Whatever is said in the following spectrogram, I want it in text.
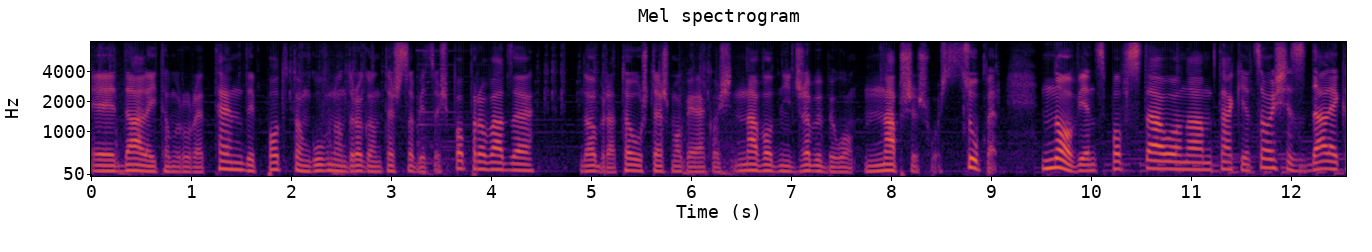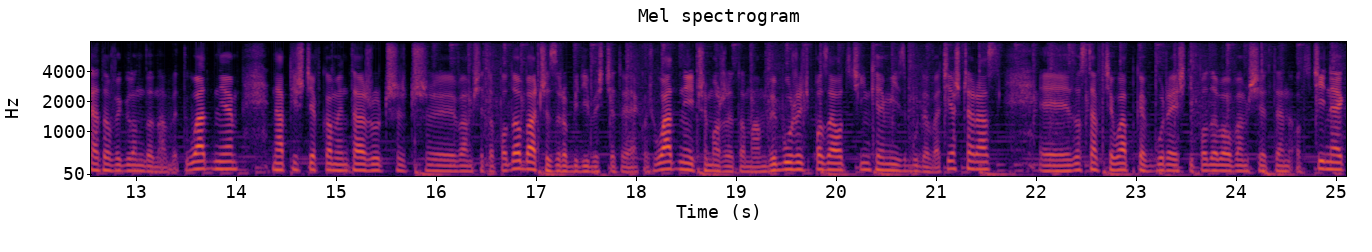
Yy, dalej tą rurę tędy, pod tą główną drogą też sobie coś poprowadzę. Dobra, to już też mogę jakoś nawodnić, żeby było na przyszłość. Super. No więc powstało nam takie coś, z daleka to wygląda nawet ładnie. Napiszcie w komentarzu, czy, czy wam się to podoba, czy zrobilibyście to jakoś ładniej, czy może to mam wyburzyć poza odcinkiem i zbudować jeszcze raz. Yy, Zostawcie łapkę w górę, jeśli podobał wam się ten odcinek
